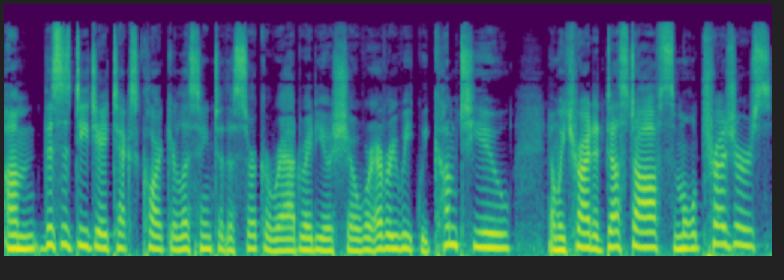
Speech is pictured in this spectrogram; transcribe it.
Um, this is DJ Tex Clark. You're listening to the Circa Rad radio show, where every week we come to you and we try to dust off some old treasures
